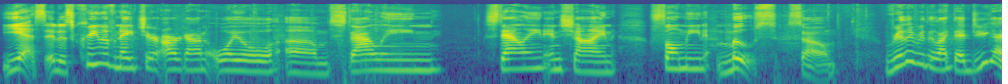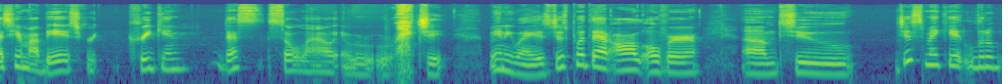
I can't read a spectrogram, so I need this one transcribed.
Yes, it is Cream of Nature, Argan Oil, um, Styling, Styling and Shine Foaming Mousse. So really, really like that. Do you guys hear my bed creaking? That's so loud and ratchet. But anyways, just put that all over um, to just make it a little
